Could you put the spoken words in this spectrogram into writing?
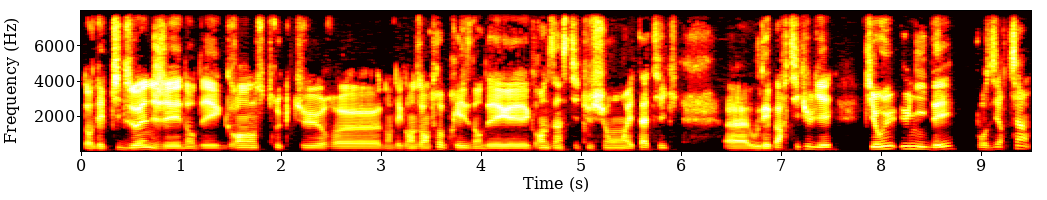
dans des petites ONG, dans des grandes structures, euh, dans des grandes entreprises, dans des grandes institutions étatiques euh, ou des particuliers, qui ont eu une idée pour se dire tiens,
